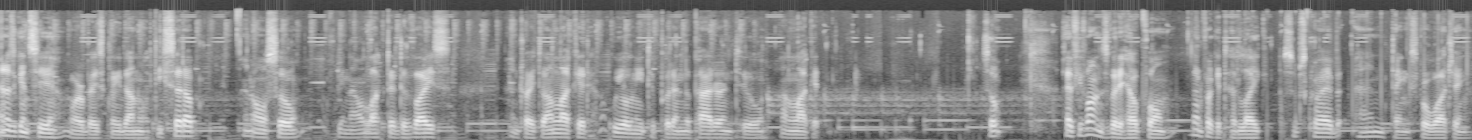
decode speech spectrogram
And as you can see, we're basically done with the setup. And also, if we now lock the device and try to unlock it, we'll need to put in the pattern to unlock it. So if you found this very helpful, don't forget to like, subscribe, and thanks for watching.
